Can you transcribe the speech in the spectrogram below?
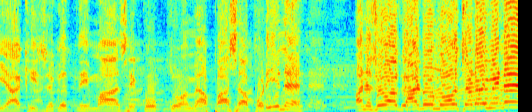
એ આખી જગતની માં છે. કોક જો અમે આ પાછા પડીને, અને જો આ ગાડું ન ચડાવી ને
